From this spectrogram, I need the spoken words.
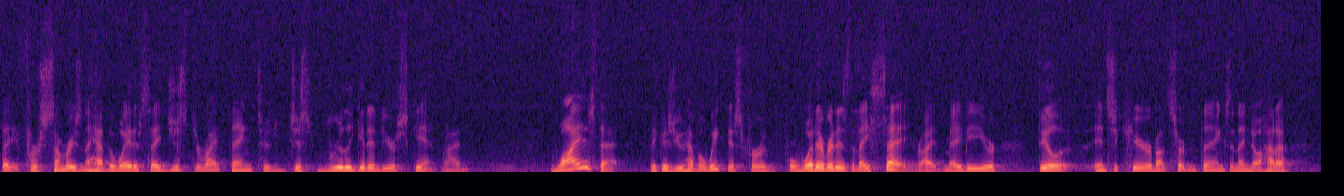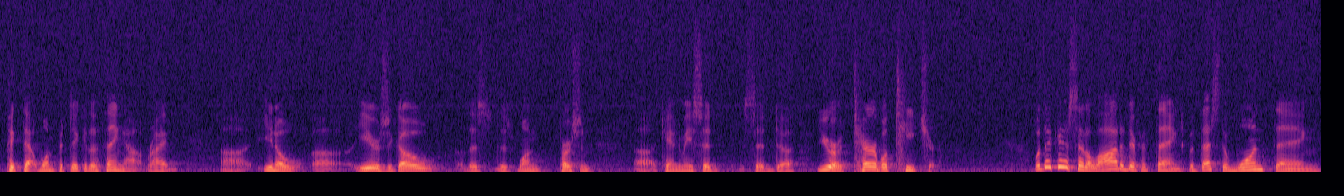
they, for some reason, they have the way to say just the right thing to just really get into your skin, right? Why is that? Because you have a weakness for, for whatever it is that they say, right? Maybe you feel insecure about certain things and they know how to pick that one particular thing out, right? Uh, you know, uh, years ago, this, this one person uh, came to me said, said uh, You're a terrible teacher. Well, they could have said a lot of different things, but that's the one thing,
